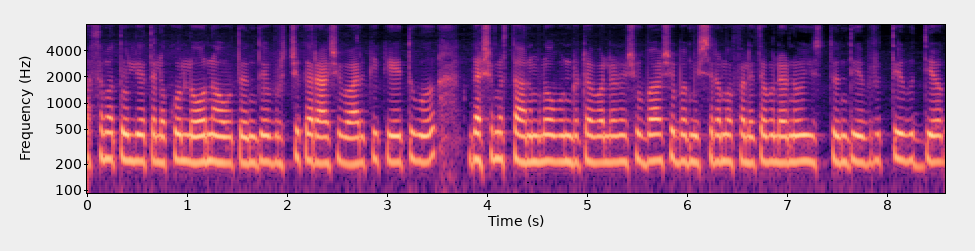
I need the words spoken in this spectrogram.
అసమతుల్యతలకు లోనవుతుంది. వృశ్చిక రాశి వారికి కేతువు దశమ స్థానంలో ఉండటం వలన శుభాశుభ మిశ్రమ ఫలితములను ఇస్తుంది. వృత్తి ఉద్యోగ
